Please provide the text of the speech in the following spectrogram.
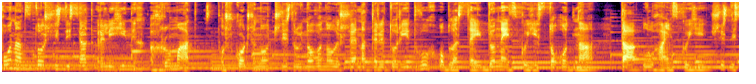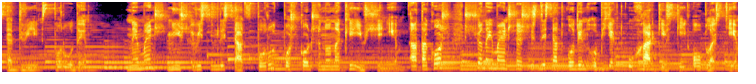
Понад 160 релігійних громад пошкоджено чи зруйновано лише на території двох областей Донецької 101 та Луганської 62 споруди. Не менш ніж 80 споруд пошкоджено на Київщині, а також щонайменше 61 об'єкт у Харківській області.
